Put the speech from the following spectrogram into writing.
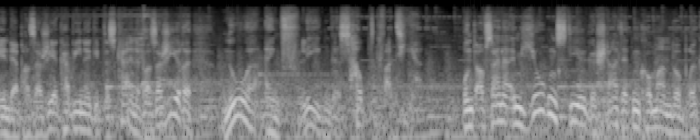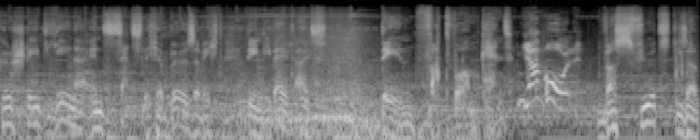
In der Passagierkabine gibt es keine Passagiere, nur ein fliegendes Hauptquartier. Und auf seiner im Jugendstil gestalteten Kommandobrücke steht jener entsetzliche Bösewicht, den die Welt als den Wattwurm kennt. Jawohl! Was führt dieser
